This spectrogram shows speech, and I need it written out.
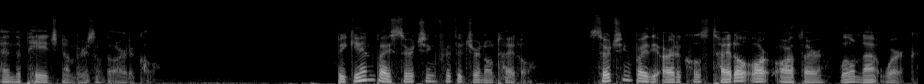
and the page numbers of the article. Begin by searching for the journal title. Searching by the article's title or author will not work.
